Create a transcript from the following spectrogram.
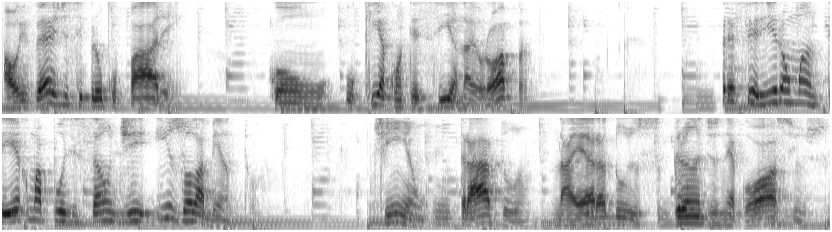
ao invés de se preocuparem com o que acontecia na Europa, preferiram manter uma posição de isolamento. Tinham entrado na era dos grandes negócios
